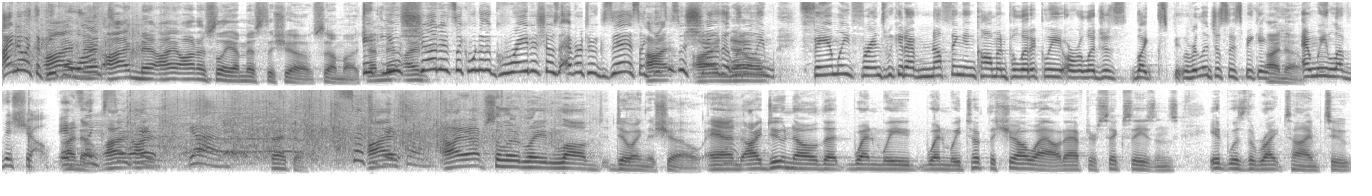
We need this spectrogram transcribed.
I know what the people I, want. I, mi- I honestly, I miss the show so much. You should. It's like one of the greatest shows ever to exist. Like I- this is a show I that know. literally family, friends, we could have nothing in common politically or religious, like sp- religiously speaking. I know. And we love this show. It's I know. like so I- I- great. yeah, Thank you. Such a I, great show. I absolutely loved doing the show, and I do know that when we when we took the show out after six seasons, it was the right time to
